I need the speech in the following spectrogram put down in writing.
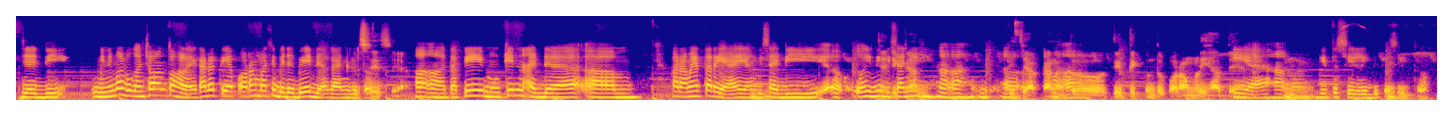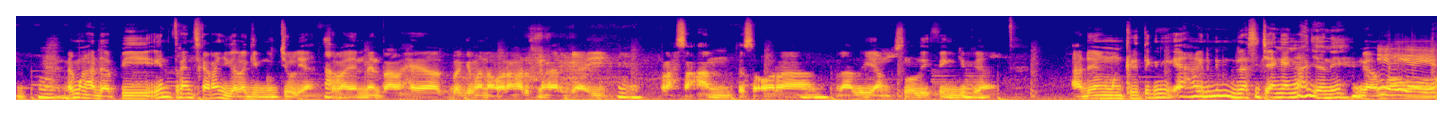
jadi minimal bukan contoh lah ya, karena tiap orang pasti beda-beda kan gitu. Persis ya. Heeh, tapi mungkin ada em, parameter ya yang bisa di eh, oh ini bisa Jadikan nih heeh, eh, Pijakan heeh. atau titik untuk orang melihat ya. Iya, heeh, Hmm. gitu sih lebih ke situ. Hmm. Nah, menghadapi ini tren sekarang juga lagi muncul ya. Selain mental health, bagaimana orang harus menghargai Mm-mm. perasaan seseorang, lalu yang slow living juga. Hmm. Ada yang mengkritik nih, ah ini kan generasi cengeng aja nih, nggak Iya, mau iya, iya.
